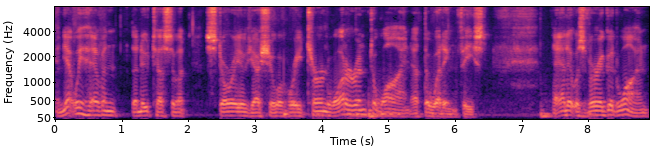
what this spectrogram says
And yet we have in the New Testament story of Yeshua where he turned water into wine at the wedding feast. And it was very good wine.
